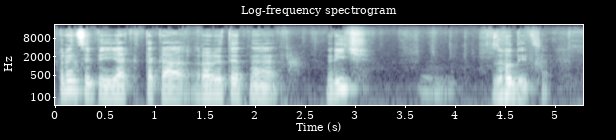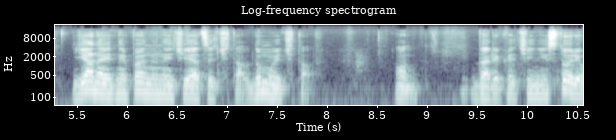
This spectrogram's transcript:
В принципі, як така раритетна річ, згодиться. Я навіть не впевнений, чи я це читав. Думаю, читав. Он, далі качині історії.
